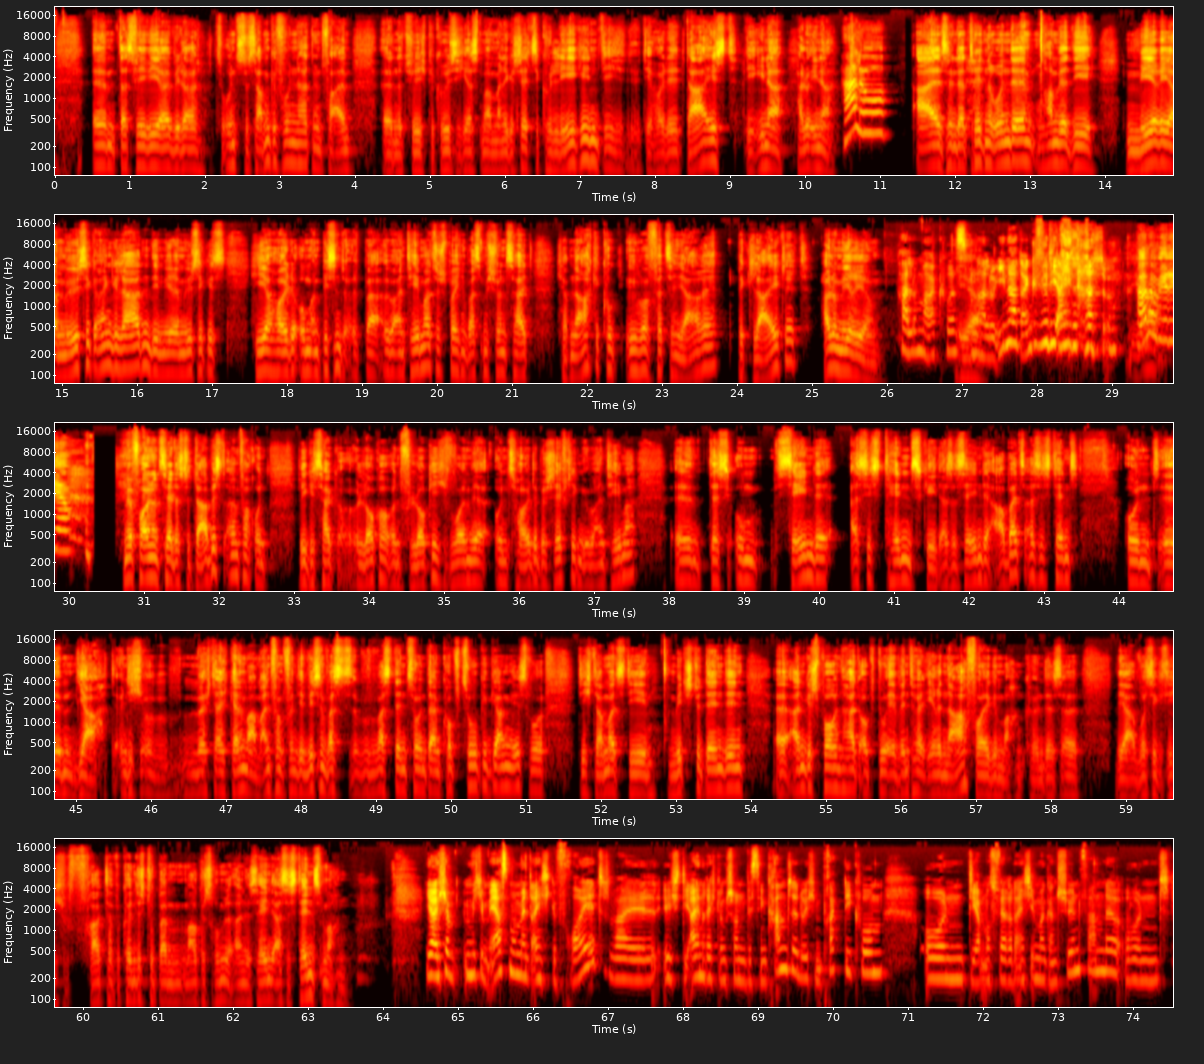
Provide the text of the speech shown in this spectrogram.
dass wir wieder zu uns zusammengefunden hatten. Und vor allem äh, natürlich begrüße ich erstmal meine geschätzte Kollegin, die, die heute da ist, die Ina. Hallo Ina. Hallo. Also in der dritten Runde haben wir die Miriam Müßig eingeladen. Die Miriam Müßig ist hier heute, um ein bisschen über ein Thema zu sprechen, was mich schon seit, ich habe nachgeguckt, über 14 Jahre begleitet. Hallo Miriam. Hallo Markus ja. und hallo Ina, danke für die Einladung. Ja. Hallo Miriam. Wir freuen uns sehr, dass du da bist einfach und wie gesagt, locker und flockig wollen wir uns heute beschäftigen über ein Thema, äh, das um sehende Assistenz geht, also sehende Arbeitsassistenz. Und ähm, ja, und ich äh, möchte eigentlich gerne mal am Anfang von dir wissen, was, was denn so in deinem Kopf zugegangen ist, wo dich damals die Mitstudentin äh, angesprochen hat, ob du eventuell ihre Nachfolge machen könntest. Äh, ja, wo sie sich gefragt habe, könntest du beim Markus Rummel eine sehende Assistenz machen? Ja, ich habe mich im ersten Moment eigentlich gefreut, weil ich die Einrichtung schon ein bisschen kannte durch ein Praktikum und die Atmosphäre da eigentlich immer ganz schön fand. Und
